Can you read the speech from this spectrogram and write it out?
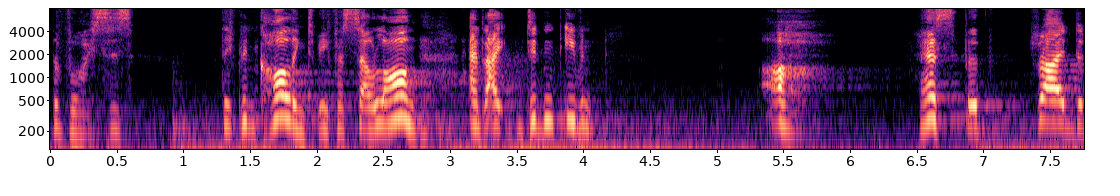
The voices. They've been calling to me for so long, and I didn't even... Ah, oh, Hespith tried to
